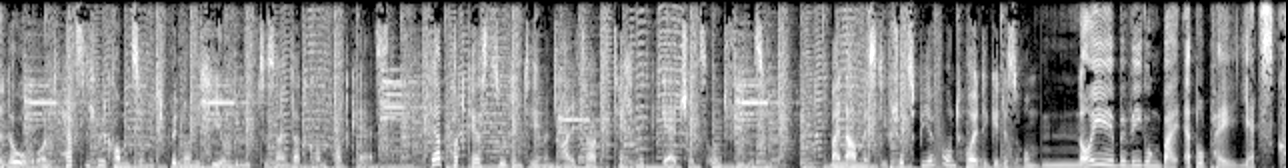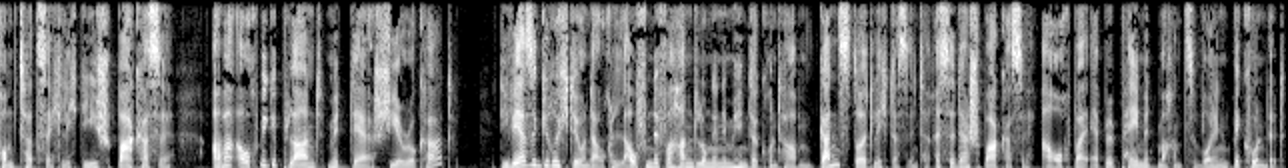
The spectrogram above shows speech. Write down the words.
Hallo und herzlich willkommen zum Ich bin noch nicht hier, um beliebt zu sein.com Podcast. Der Podcast zu den Themen Alltag, Technik, Gadgets und vieles mehr. Mein Name ist Steve Schutzbier und heute geht es um neue Bewegung bei Apple Pay. Jetzt kommt tatsächlich die Sparkasse. Aber auch wie geplant mit der Girocard, Diverse Gerüchte und auch laufende Verhandlungen im Hintergrund haben ganz deutlich das Interesse der Sparkasse, auch bei Apple Pay mitmachen zu wollen, bekundet.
